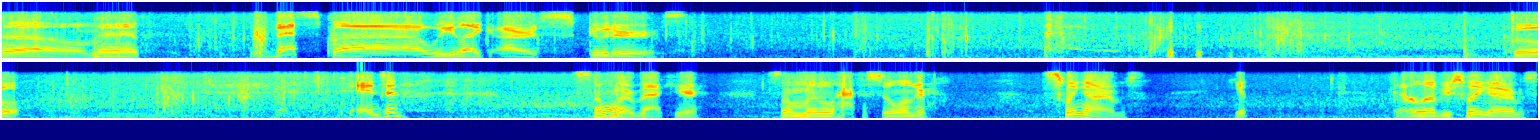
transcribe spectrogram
Oh man. Vespa. We like our scooters. cool. Engine? Somewhere back here. Some little half a cylinder. Swing arms. Yep. Gotta love your swing arms.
